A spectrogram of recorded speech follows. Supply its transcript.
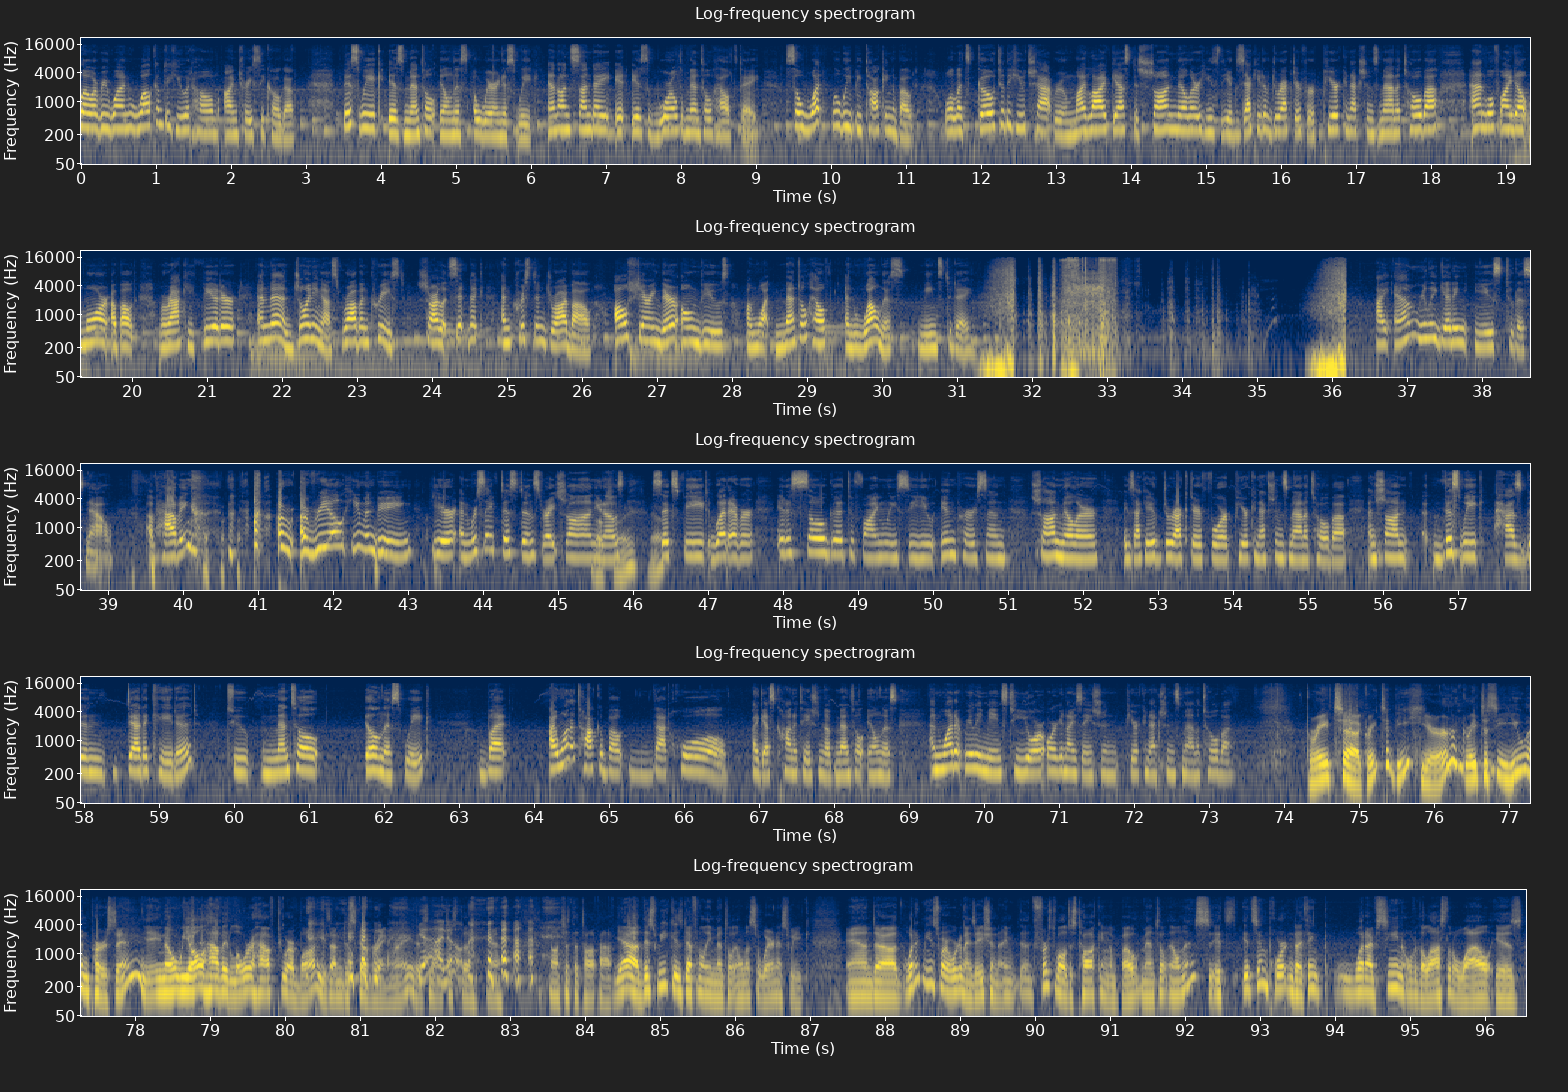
Hello, everyone. Welcome to Hue at Home. I'm Tracy Koga. This week is Mental Illness Awareness Week, and on Sunday it is World Mental Health Day. So, what will we be talking about? Well, let's go to the huge chat room. My live guest is Sean Miller. He's the Executive Director for Peer Connections Manitoba, and we'll find out more about Meraki Theatre. And then joining us, Robyn Priest, Charlotte Sytnyk, and Kirsten Drybough all sharing their own views on what mental health and wellness means today. I am really getting used to this now of having a, a, real human being here, and we're safe distance, right, Sean? you know, right. yeah. six feet, whatever. It is so good to finally see you in person. Sean Miller, Executive Director for Peer Connections Manitoba. And Sean, this week has been dedicated to Mental Illness Week. But I want to talk about that whole, I guess, connotation of mental illness and what it really means to your organization, Peer Connections Manitoba. Great, uh, great to be here. Great to see you in person. You know, we all have a lower half to our bodies. I'm discovering, right? It's yeah, not I just know. The, yeah, not just the top half. Yeah, this week is definitely Mental Illness Awareness Week, and uh, what it means to our organization. I'm, uh, first of all, just talking about mental illness. It's it's important. I think what I've seen over the last little while is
